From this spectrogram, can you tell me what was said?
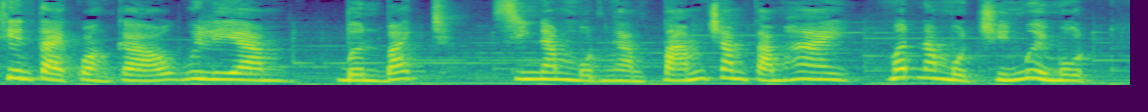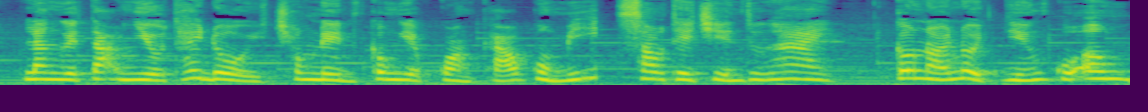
Thiên tài quảng cáo William Burnbach, sinh năm 1882, mất năm 1911, là người tạo nhiều thay đổi trong nền công nghiệp quảng cáo của Mỹ sau Thế chiến thứ hai. Câu nói nổi tiếng của ông,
